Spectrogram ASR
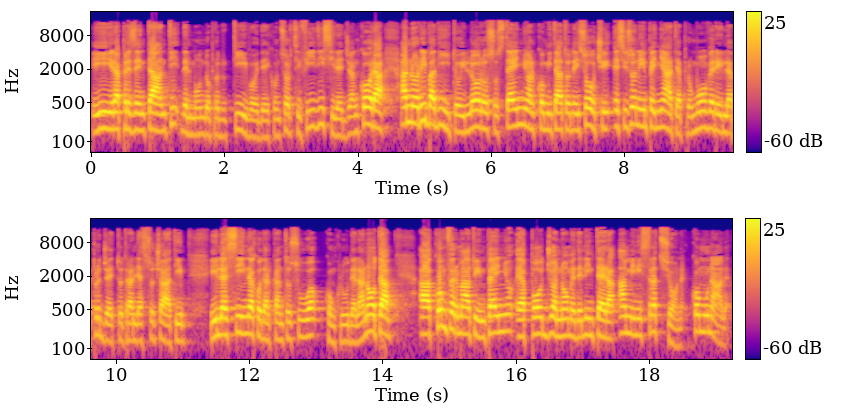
I rappresentanti del mondo produttivo e dei consorsi fidi, si legge ancora, hanno ribadito il loro sostegno al comitato dei soci e si sono impegnati a promuovere il progetto tra gli associati. Il sindaco dal canto suo, conclude la nota, ha confermato impegno e appoggio a nome dell'intera amministrazione comunale.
